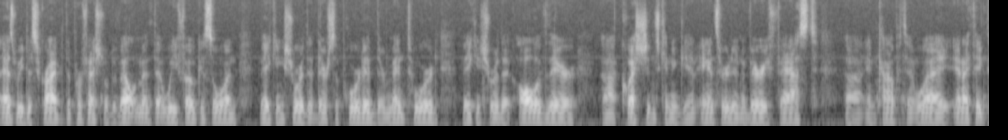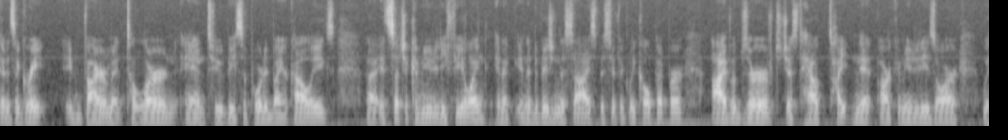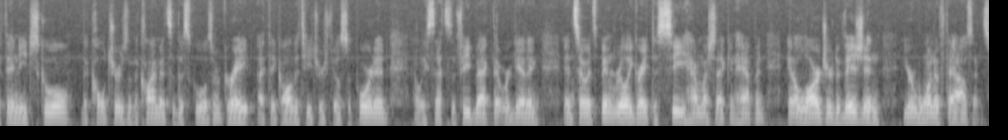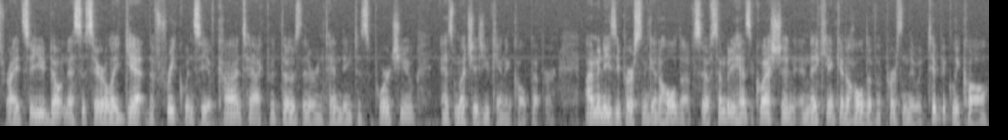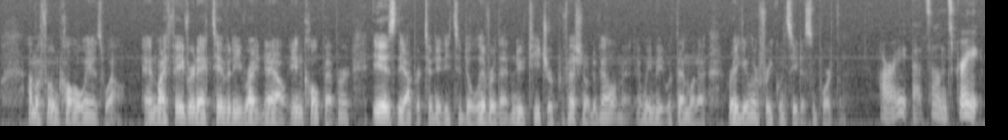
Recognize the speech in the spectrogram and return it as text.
as we described, the professional development that we focus on, making sure that they're supported, they're mentored, making sure that all of their uh, questions can get answered in a very fast uh, and competent way. And I think that it's a great environment to learn and to be supported by your colleagues. Uh, it's such a community feeling in a, in a division this size, specifically Culpeper. I've observed just how tight knit our communities are within each school. The cultures and the climates of the schools are great. I think all the teachers feel supported. At least that's the feedback that we're getting. And so it's been really great to see how much that can happen. In a larger division, you're one of thousands, right? So you don't necessarily get the frequency of contact with those that are intending to support you as much as you can in Culpeper. I'm an easy person to get a hold of. So if somebody has a question and they can't get a hold of a person they would typically call, I'm a phone call away as well. And my favorite activity right now in Culpeper is the opportunity to deliver that new teacher professional development. And we meet with them on a regular frequency to support them. All right, that sounds great.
